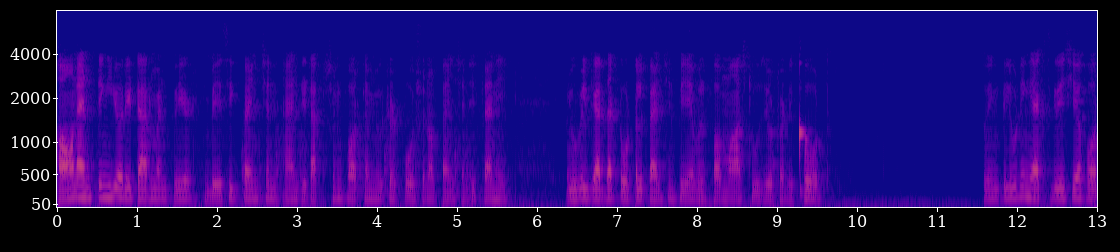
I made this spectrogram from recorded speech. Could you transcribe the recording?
on entering your retirement period, basic pension and deduction for commuted portion of pension, if any, you will get the total pension payable for March 2024 so including ex gratia for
